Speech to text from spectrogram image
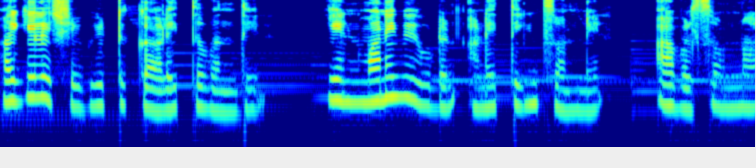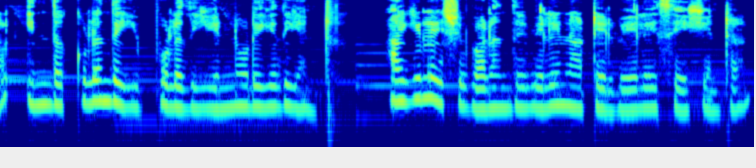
அகிலேஷை வீட்டுக்கு அழைத்து வந்தேன். என் மனைவியுடன் அனைத்தையும் சொன்னேன். அவள் சொன்னாள் இந்த குழந்தை இப்பொழுது என்னுடையது என்று. அகிலேஷ் வளர்ந்து வெளிநாட்டில் வேலை செய்கின்றான்.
